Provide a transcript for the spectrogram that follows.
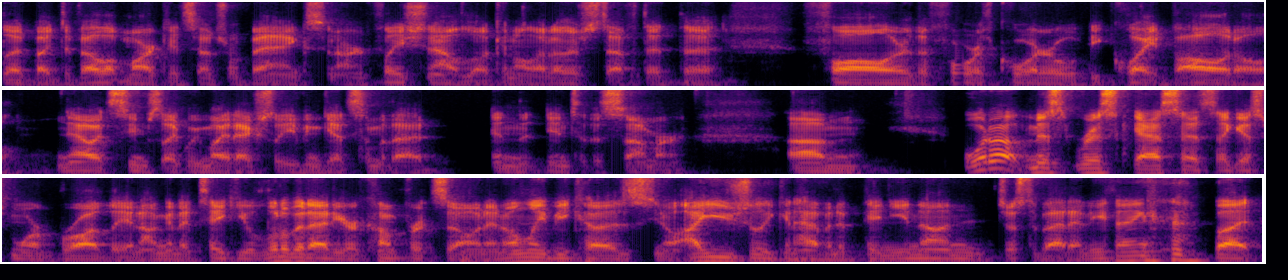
led by developed market central banks and our inflation outlook and all that other stuff, that the fall or the fourth quarter will be quite volatile. Now it seems like we might actually even get some of that in into the summer. Um, what about risk assets, I guess, more broadly? And I'm going to take you a little bit out of your comfort zone, and only because you know I usually can have an opinion on just about anything. but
